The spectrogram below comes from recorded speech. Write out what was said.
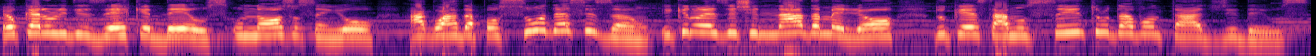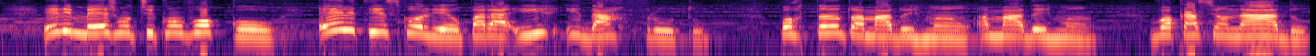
Eu quero lhe dizer que Deus, o nosso Senhor, aguarda por sua decisão e que não existe nada melhor do que estar no centro da vontade de Deus. Ele mesmo te convocou, ele te escolheu para ir e dar fruto. Portanto, amado irmão, amada irmã, vocacionado,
